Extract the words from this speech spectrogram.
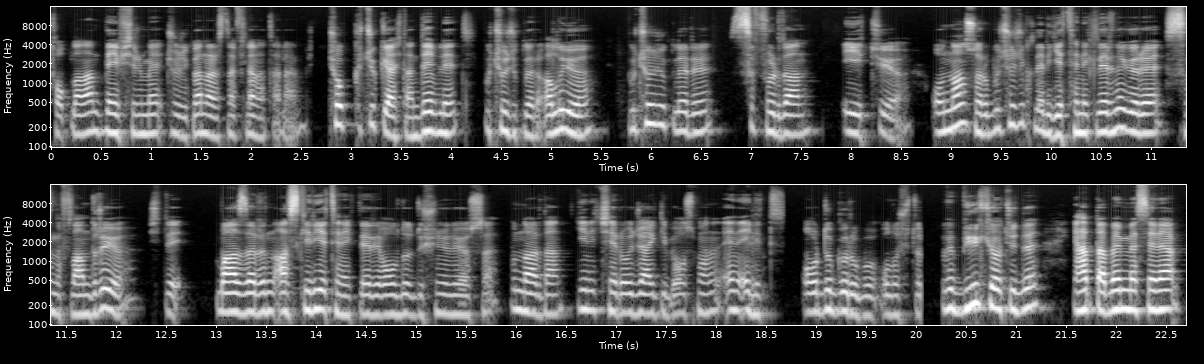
toplanan devşirme çocukların arasına filan atarlarmış. Çok küçük yaştan devlet bu çocukları alıyor. Bu çocukları sıfırdan eğitiyor. Ondan sonra bu çocukları yeteneklerine göre sınıflandırıyor. İşte bazılarının askeri yetenekleri olduğu düşünülüyorsa bunlardan Yeniçeri Ocağı gibi Osmanlı'nın en elit ordu grubu oluştur. Ve büyük ölçüde ya hatta ben mesela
